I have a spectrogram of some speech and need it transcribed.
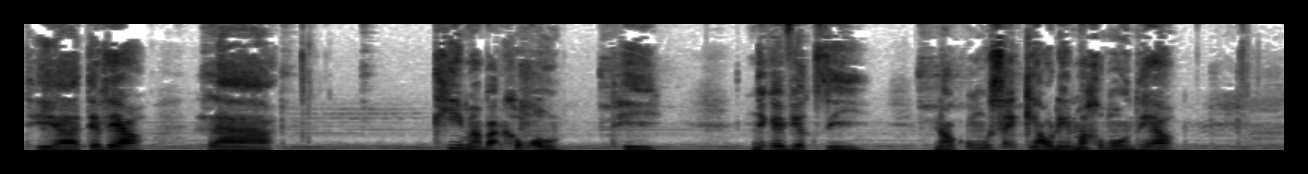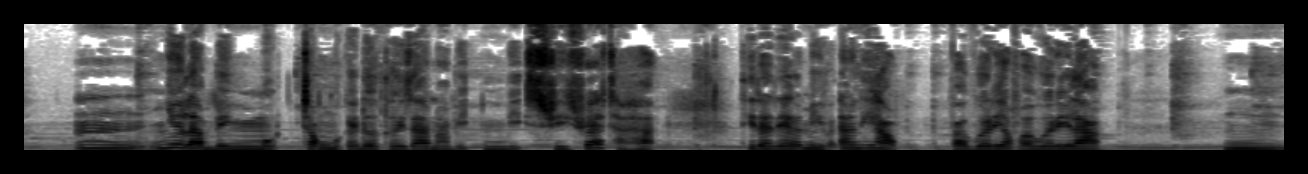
Thì uh, tiếp theo là khi mà bạn không ổn thì những cái việc gì nó cũng sẽ kéo đến mà không ổn theo uhm, như là mình một trong một cái đợt thời gian mà bị bị stress chả hạn thì là đấy là mình vẫn đang đi học và vừa đi học và vừa đi làm. Uhm,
